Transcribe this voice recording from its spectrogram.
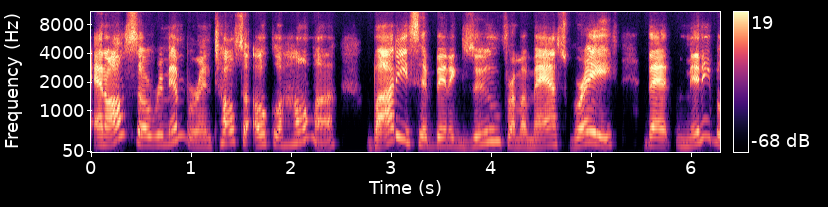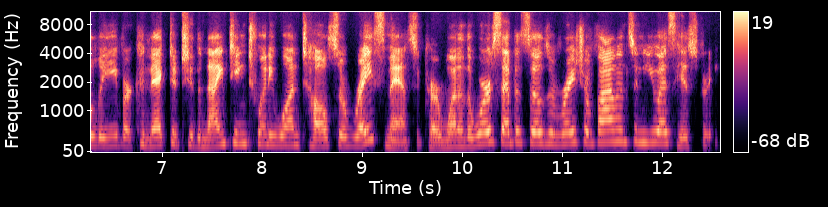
And also remember in Tulsa, Oklahoma, bodies have been exhumed from a mass grave that many believe are connected to the 1921 Tulsa Race Massacre, one of the worst episodes of racial violence in US history.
